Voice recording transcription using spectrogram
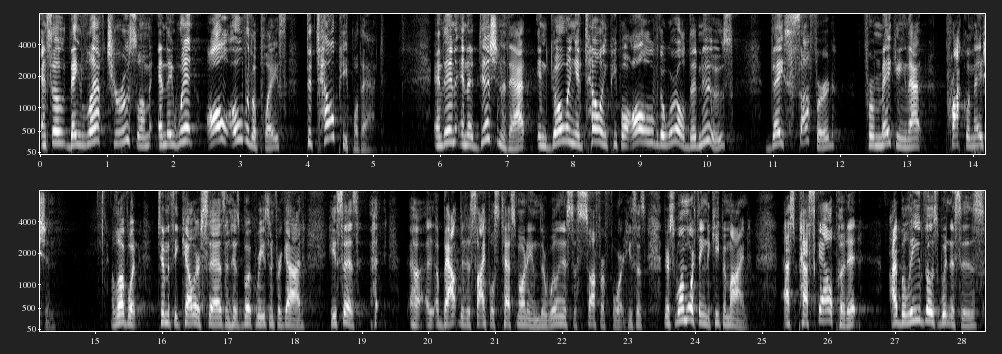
And so they left Jerusalem and they went all over the place to tell people that. And then, in addition to that, in going and telling people all over the world the news, they suffered for making that proclamation. I love what Timothy Keller says in his book, Reason for God. He says uh, about the disciples' testimony and their willingness to suffer for it. He says, There's one more thing to keep in mind. As Pascal put it, I believe those witnesses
